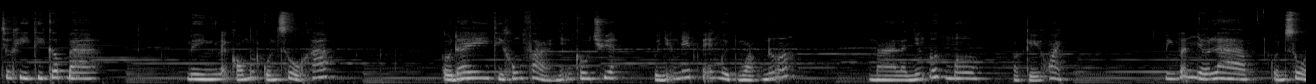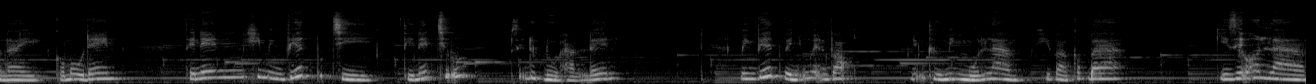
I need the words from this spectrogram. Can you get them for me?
trước khi thi cấp 3, mình lại có một cuốn sổ khác. Ở đây thì không phải những câu chuyện với những nét vẽ nguệch ngoạc nữa, mà là những ước mơ và kế hoạch. Mình vẫn nhớ là cuốn sổ này có màu đen, thế nên khi mình viết bút chì thì nét chữ sẽ được nổi hẳn lên. Mình viết về những nguyện vọng, những thứ mình muốn làm khi vào cấp 3. Kỳ diệu hơn là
